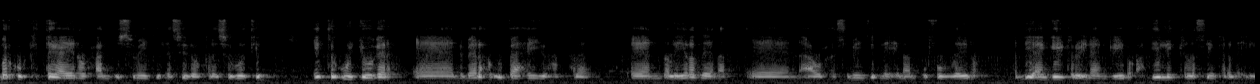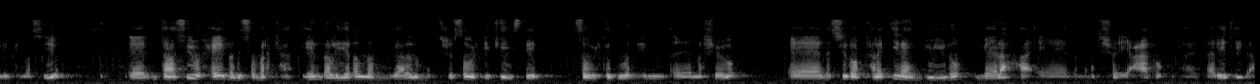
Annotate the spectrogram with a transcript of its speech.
Markuu ka tegayana waxaan u sameyn jirnay sidoo kale sagootin inta uu joogana meelaha u baahan yaho kale dhallinyaradeena waxaan samayn jirnay inaan u fududayno haddii aan geyn karo inaan geyno haddii linka la siin karana in linka la siiyo. Taasi waxay dhalisa marka in dhallinyarada magaalada muqdisho sawirkay ka haysteen sawir ka duwan in la sheego. Sidoo kale inaan geyno meelaha muqdisho ay caanka ku tahay taariikhiga.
